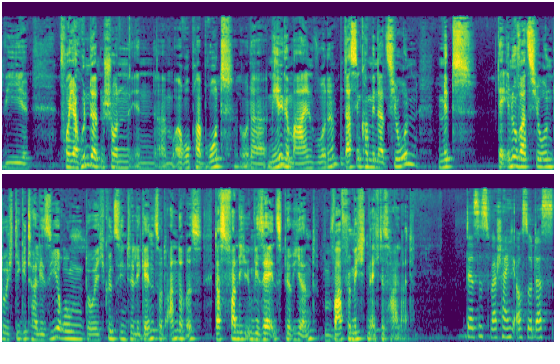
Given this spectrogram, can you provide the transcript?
wie vor Jahrhunderten schon in ähm, Europa Brot oder Mehl gemahlen wurde. Das in Kombination mit der Innovation durch Digitalisierung, durch künstliche Intelligenz und anderes, das fand ich irgendwie sehr inspirierend. War für mich ein echtes Highlight. Das ist wahrscheinlich auch so das,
